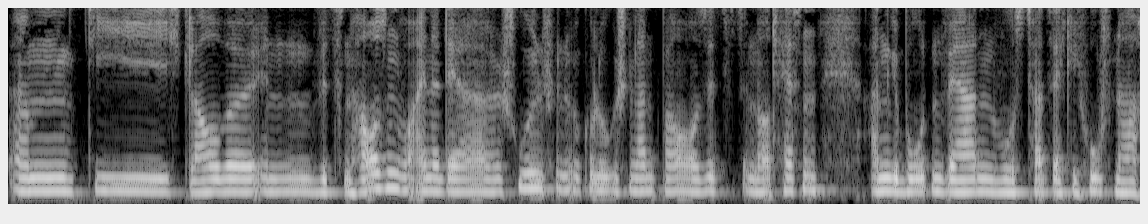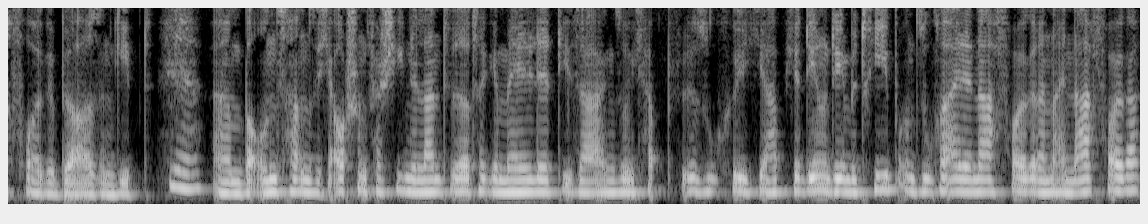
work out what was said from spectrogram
ähm, die ich glaube in Witzenhausen, wo eine der Schulen für den ökologischen Landbau sitzt in Nordhessen, angeboten werden, wo es tatsächlich Hofnachfolgebörsen gibt. Ja. Ähm, bei uns haben sich auch schon verschiedene Landwirte gemeldet, die sagen so, ich hab, suche hier habe hier den und den Betrieb und suche eine Nachfolgerin, einen Nachfolger.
